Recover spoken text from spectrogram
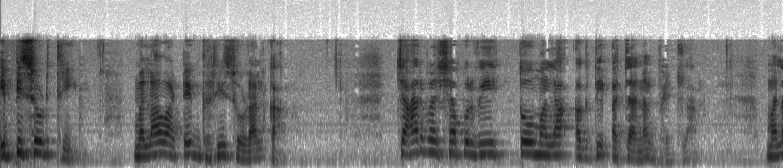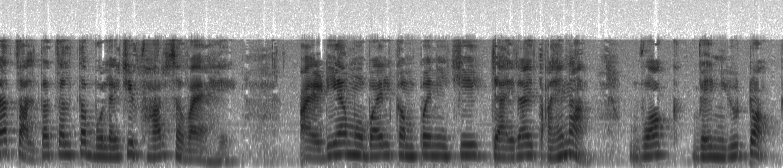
एपिसोड थ्री मला वाटेत घरी सोडाल का? चार वर्षापूर्वी तो मला अगदी अचानक भेटला. मला चालता चालता बोलायची फार सवय आहे. आयडिया मोबाईल कंपनीची जाहिरात आहे ना? वॉक वेन यू टॉक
